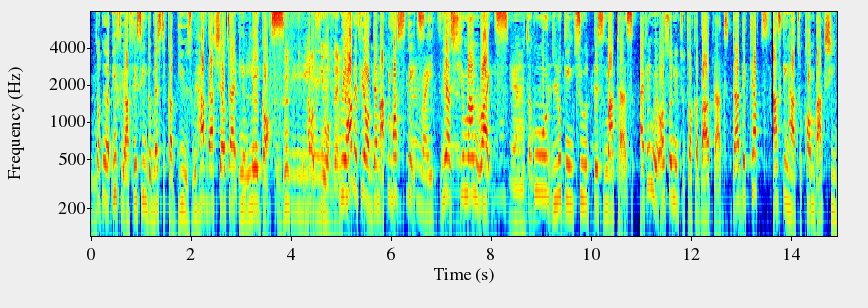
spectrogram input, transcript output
Mm. Talking about if you are facing domestic abuse, we have that shelter in Lagos. Mm -hmm. We have a few of them. We have a few of them across human, states. Human rights. Yes, human rights yeah. who look into these matters. I think we also need to talk about that. That they kept asking her to come back. She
